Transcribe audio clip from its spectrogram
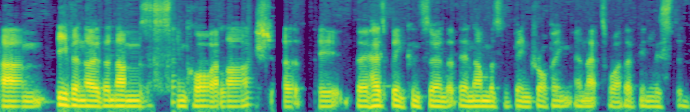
um, even though the numbers seem quite large, uh, there, there has been concern that their numbers have been dropping and that's why they've been listed.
